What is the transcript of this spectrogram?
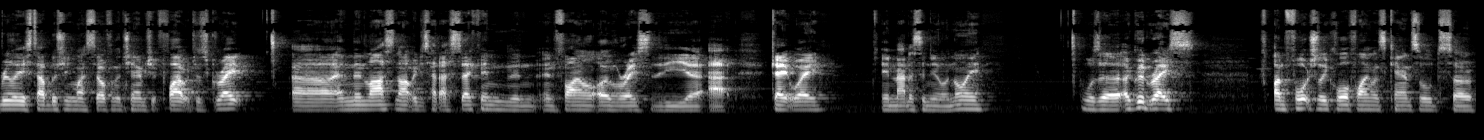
really establishing myself in the championship fight, which was great. Uh, and then last night we just had our second and, and final oval race of the year at Gateway in Madison, Illinois. It was a, a, good race. Unfortunately, qualifying was cancelled, so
